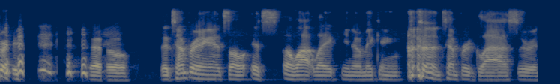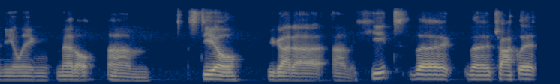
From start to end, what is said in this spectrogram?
right. So the tempering it's a it's a lot like you know making tempered glass or annealing metal um, steel you gotta um, heat the the chocolate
